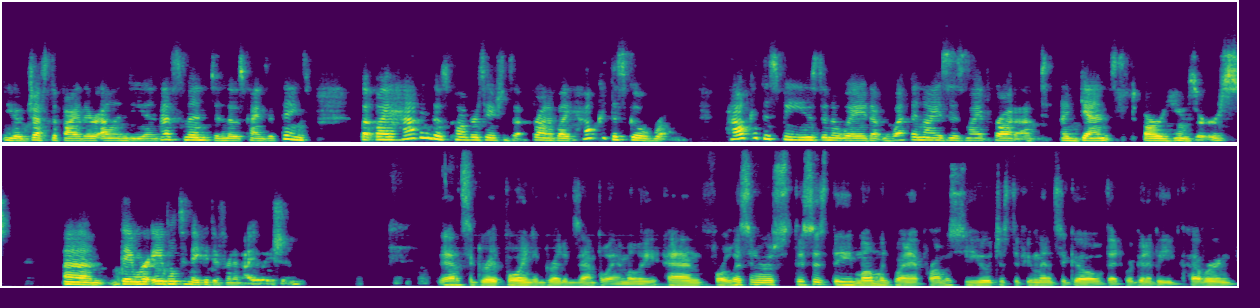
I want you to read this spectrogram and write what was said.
you know justify their l&d investment and those kinds of things but by having those conversations up front of like how could this go wrong how could this be used in a way that weaponizes my product against our users? Um, they were able to make a different evaluation. That's a great point and great example, Emily. And for listeners, this is the moment when I promised you just a few minutes ago that we're going to be covering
